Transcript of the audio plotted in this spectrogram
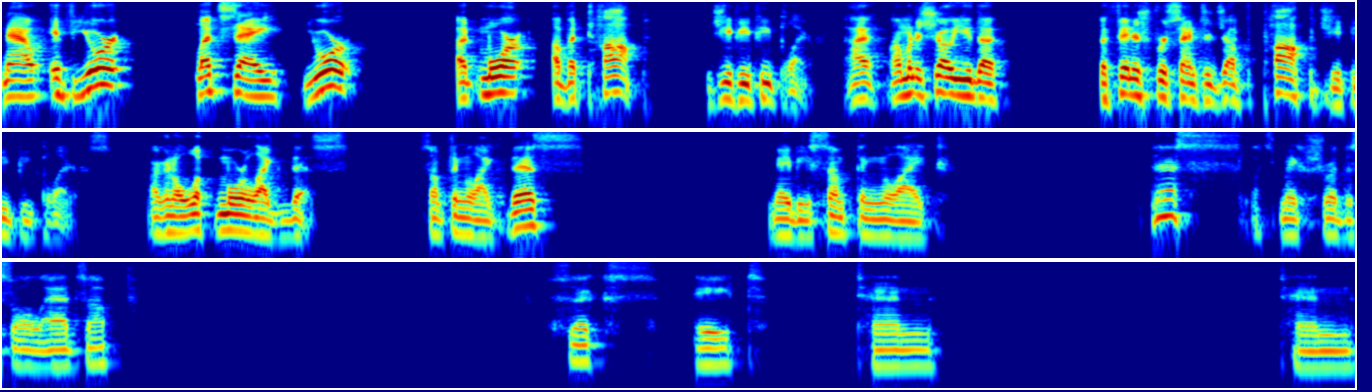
Now, if you're, let's say you're a more of a top GPP player, I, I'm going to show you the, the finish percentage of top GPP players are going to look more like this, something like this, maybe something like this. Let's make sure this all adds up. Six, eight, 10, 10,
